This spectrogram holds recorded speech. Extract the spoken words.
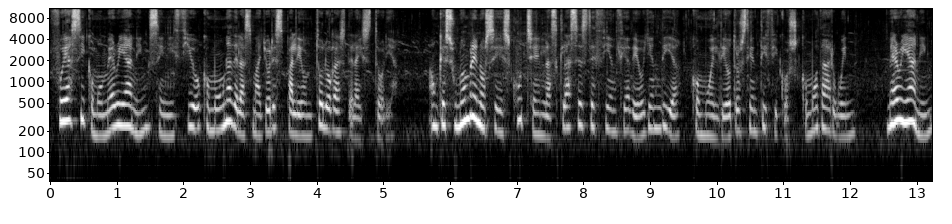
Fue así como Mary Anning se inició como una de las mayores paleontólogas de la historia. Aunque su nombre no se escuche en las clases de ciencia de hoy en día, como el de otros científicos como Darwin, Mary Anning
